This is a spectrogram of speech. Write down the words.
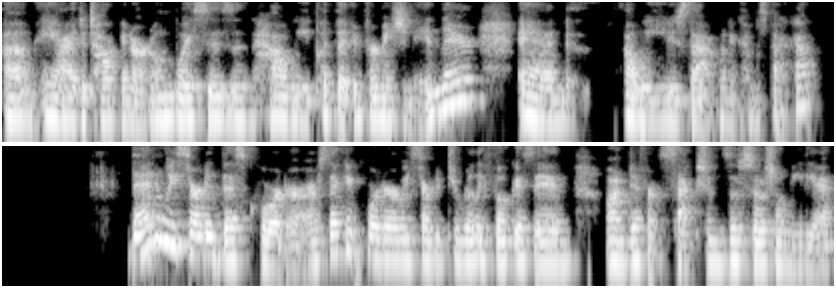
um, AI to talk in our own voices and how we put the information in there and how we use that when it comes back up. Then we started this quarter, our second quarter, we started to really focus in on different sections of social media.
